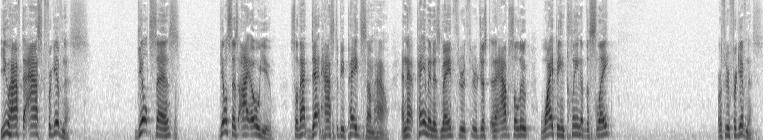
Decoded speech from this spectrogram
you have to ask forgiveness. Guilt says, guilt says, I owe you. So that debt has to be paid somehow. And that payment is made through, through just an absolute wiping clean of the slate or through forgiveness.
